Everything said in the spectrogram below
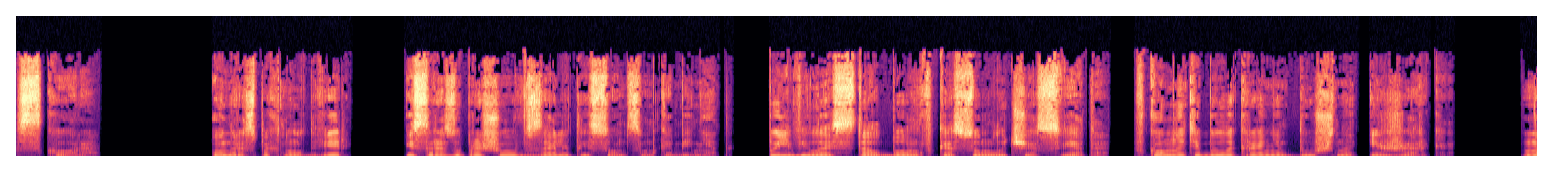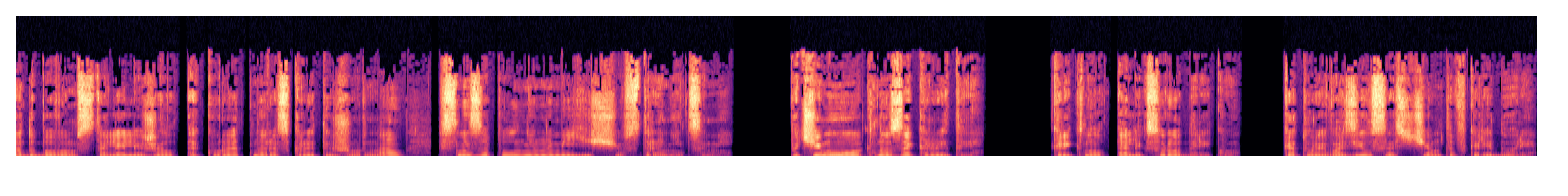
Скоро. Он распахнул дверь и сразу прошел в залитый солнцем кабинет. Пыль вилась столбом в косом луче света. В комнате было крайне душно и жарко. На дубовом столе лежал аккуратно раскрытый журнал с незаполненными еще страницами. «Почему окна закрыты?» — крикнул Алекс Родерику, который возился с чем-то в коридоре.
